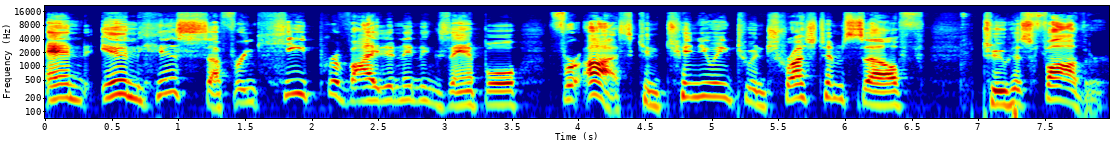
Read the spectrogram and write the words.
and in his suffering, he provided an example for us, continuing to entrust himself to his Father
